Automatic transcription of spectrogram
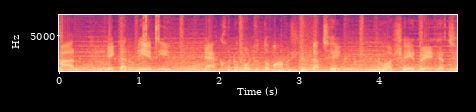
আর এ কারণে এটি এখনও পর্যন্ত মানুষের কাছে ধোয়াশাই রয়ে গেছে।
